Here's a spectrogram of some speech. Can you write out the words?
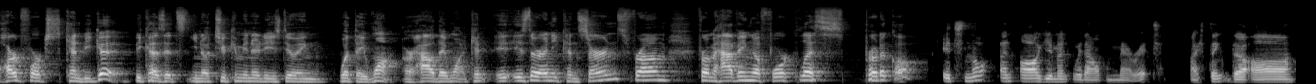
hard forks can be good because it's you know two communities doing what they want or how they want. Can is there any concerns from from having a forkless protocol? It's not an argument without merit. I think there are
